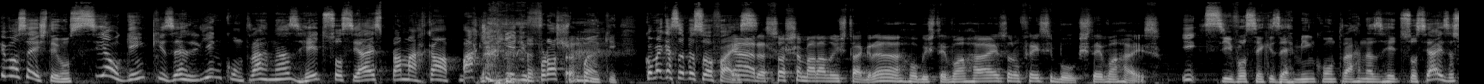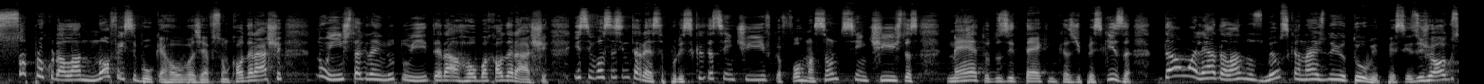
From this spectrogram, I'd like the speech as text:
E você, Estevão, se alguém quiser lhe encontrar nas redes sociais para marcar uma partidinha de Frostpunk, como é que essa pessoa faz? Cara, só chamar lá no Instagram, arroba Estevão Arraes, ou no Facebook, Estevão Arraes. E se você quiser me encontrar nas redes sociais, é só procurar lá no Facebook, arroba Jefferson Calderache, no Instagram e no Twitter, arroba Calderache. E se você se interessa por escrita científica, formação de cientistas, métodos e técnicas de pesquisa, dá uma olhada lá nos meus canais do YouTube, Pesquisa e Jogos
